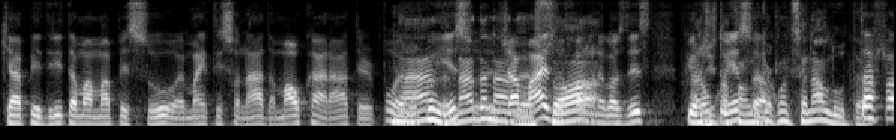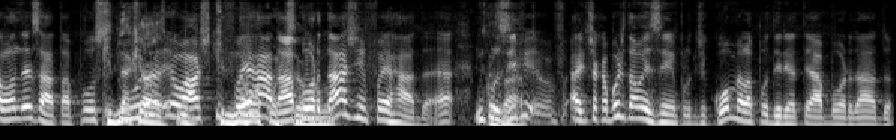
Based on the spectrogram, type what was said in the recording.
que a Pedrita é uma má pessoa, é mal intencionada, mau caráter. Pô, eu Nada, não conheço. nada, eu nada, Jamais é vou falar um negócio desse, porque eu não gente tá conheço falando ela. que aconteceu na luta. Tá falando exato. A postura, daquelas- eu acho que, que foi errada. A abordagem foi errada. É, inclusive, a gente acabou de dar um exemplo de como ela poderia ter abordado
